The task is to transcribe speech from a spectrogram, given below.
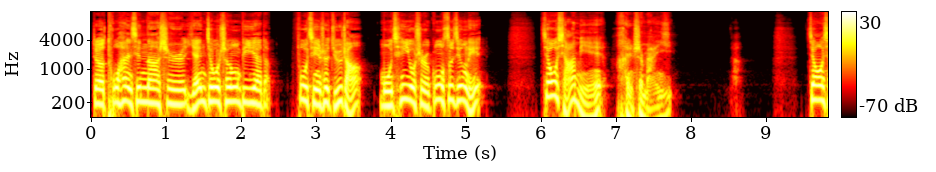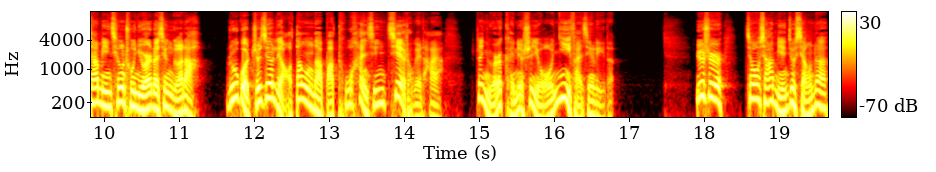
这涂汉新呢是研究生毕业的，父亲是局长，母亲又是公司经理，焦霞敏很是满意。焦霞敏清楚女儿的性格的。如果直截了当的把涂汉新介绍给他呀，这女儿肯定是有逆反心理的。于是焦霞敏就想着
